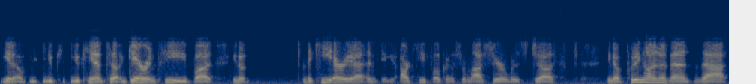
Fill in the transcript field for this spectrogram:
you know, you you can't uh, guarantee. But you know, the key area and our key focus from last year was just, you know, putting on an event that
